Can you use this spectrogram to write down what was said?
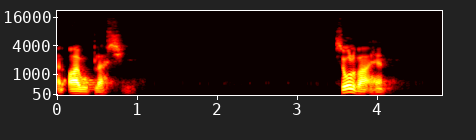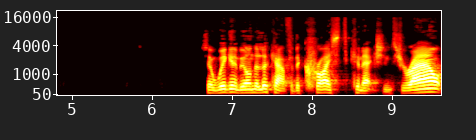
and I will bless you. It's all about Him. So we're going to be on the lookout for the Christ connection. Throughout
